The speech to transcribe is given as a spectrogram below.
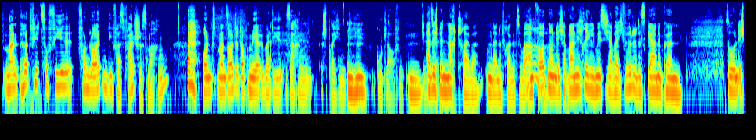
man hört viel zu viel von Leuten, die was Falsches machen. Und man sollte doch mehr über die Sachen sprechen, die gut laufen. Also ich bin Nachtschreiber, um deine Frage zu beantworten. Und ich war nicht regelmäßig, aber ich würde das gerne können. So, und ich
